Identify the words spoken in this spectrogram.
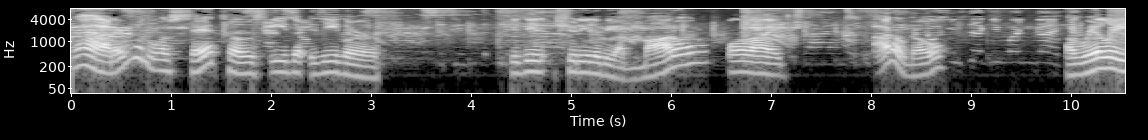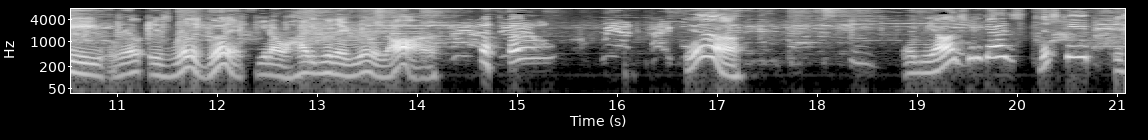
God, everyone Los Santos. Either is either is either, should either be a model or like I don't know, a really real is really good at you know hiding who they really are. yeah. And to be honest with you guys, this game is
